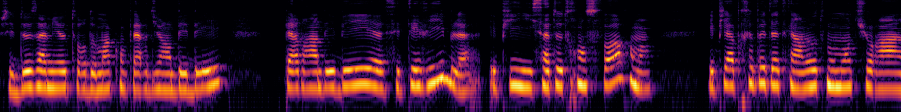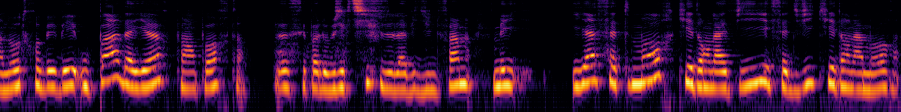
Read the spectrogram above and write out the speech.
J'ai deux amis autour de moi qui ont perdu un bébé. Perdre un bébé, euh, c'est terrible. Et puis ça te transforme. Et puis après, peut-être qu'à un autre moment, tu auras un autre bébé ou pas d'ailleurs, peu importe. C'est pas l'objectif de la vie d'une femme. Mais il y a cette mort qui est dans la vie et cette vie qui est dans la mort.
